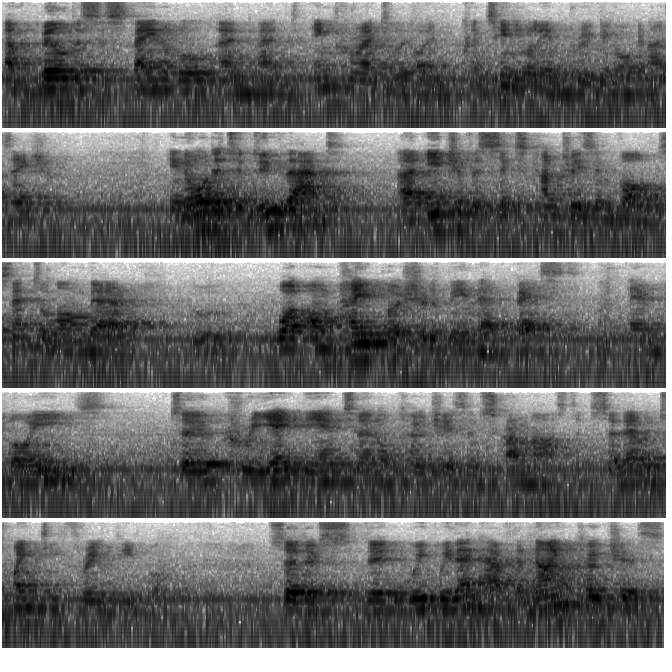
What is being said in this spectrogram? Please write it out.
and build a sustainable and, and incrementally and continually improving organization. In order to do that, uh, each of the six countries involved sent along their, what on paper should have been their best employees to create the internal coaches and scrum masters. So there were 23 people. So the, we, we, then have the nine coaches,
